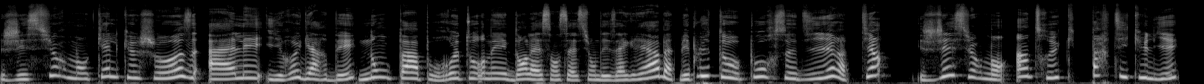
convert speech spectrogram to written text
j'ai sûrement quelque chose à aller y regarder, non pas pour retourner dans la sensation désagréable, mais plutôt pour se dire tiens, j'ai sûrement un truc particulier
